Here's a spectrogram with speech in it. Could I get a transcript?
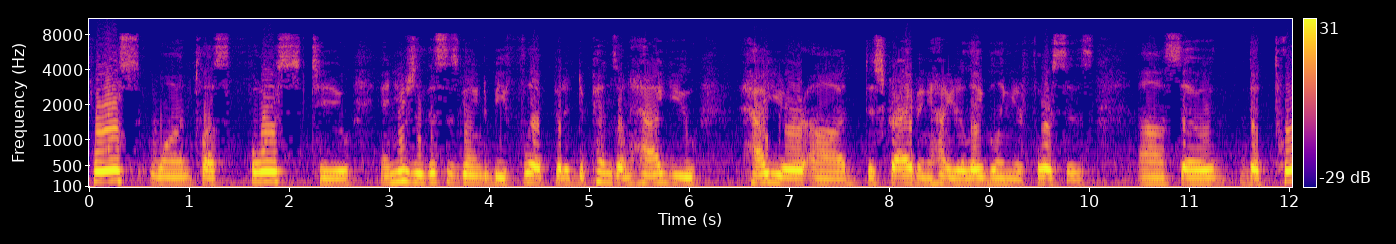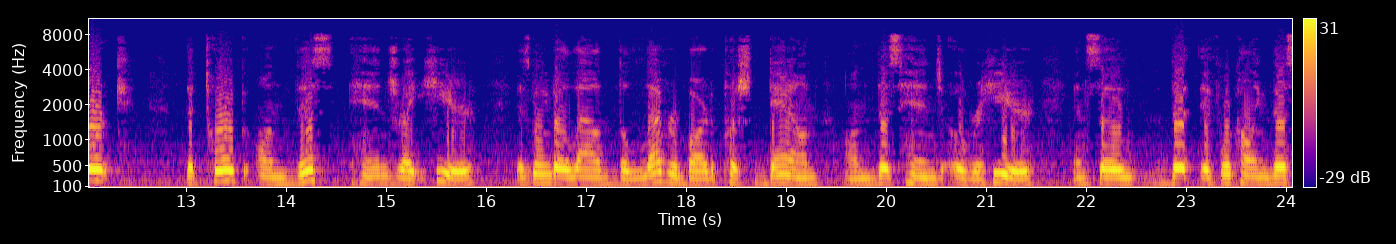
force 1 plus force 2 and usually this is going to be flipped but it depends on how you how you're uh, describing how you're labeling your forces. Uh, so the torque the torque on this hinge right here is going to allow the lever bar to push down on this hinge over here. And so the, if we're calling this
